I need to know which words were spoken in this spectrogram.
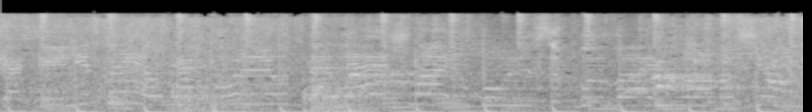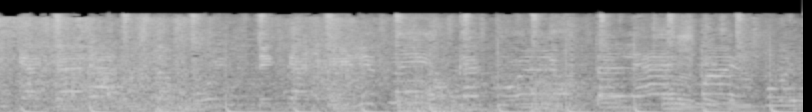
как элитный алкоголь, удаляешь мою боль, забываю обо всем, когда рядом с тобой, ты как элитный алкоголь, удаляешь мою боль.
